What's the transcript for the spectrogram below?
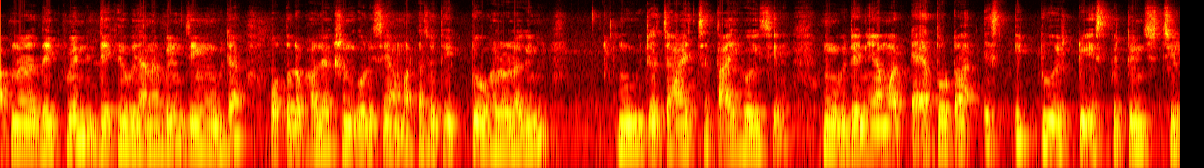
আপনারা দেখবেন, দেখে জানাবেন যে মুভিটা কতটা ভালো অ্যাকশন করেছে, আমার কাছে তো একটুও ভালো লাগেনি। মুভিটা যা ইচ্ছা তাই হয়েছে। মুভিটা নিয়ে আমার এতটা একটু একটু এক্সপেক্টেন্স ছিল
